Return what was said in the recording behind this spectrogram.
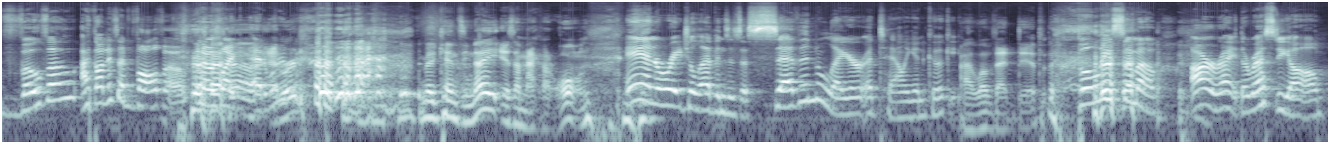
Vovo. I thought it said Volvo. And I was like, Edward. Mackenzie Knight is a macaron. and Rachel Evans is a seven layer Italian cookie. I love that dip. Bellissimo. All right, the rest of y'all.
